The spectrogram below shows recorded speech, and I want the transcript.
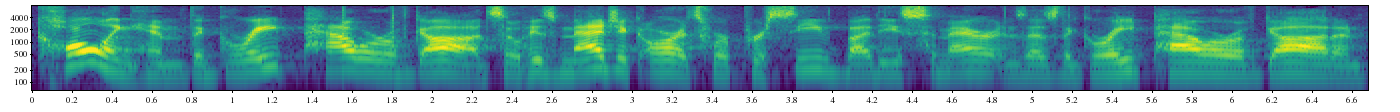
calling him the great power of God. So his magic arts were perceived by these Samaritans as the great power of God. And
